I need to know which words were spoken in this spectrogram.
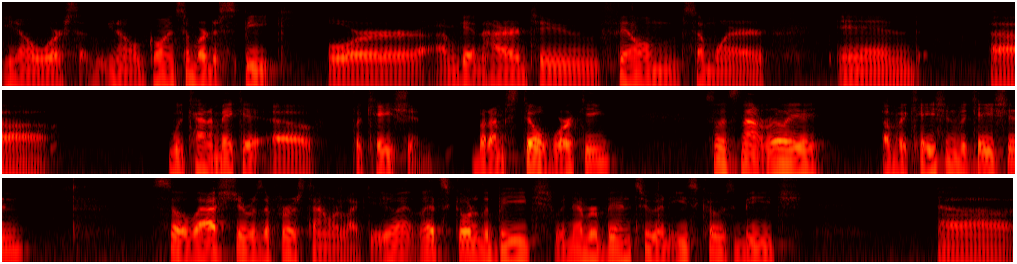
you know, we're you know going somewhere to speak, or I'm getting hired to film somewhere, and uh, we kind of make it a vacation, but I'm still working, so it's not really a vacation vacation. So last year was the first time we're like, you know what, let's go to the beach. We've never been to an East Coast beach. Uh,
